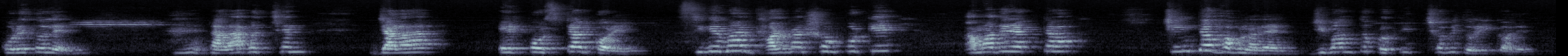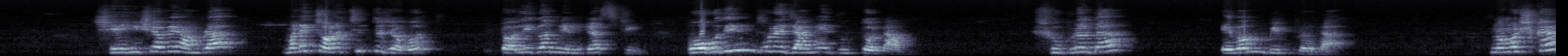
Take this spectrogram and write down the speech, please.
করে তোলেন, তারা হচ্ছেন যারা এর পোস্টার করেন। সিনেমার ধারণা সম্পর্কে আমাদের একটা চিন্তা ভাবনা দেন, জীবন্ত প্রতিচ্ছবি তৈরি করেন। সেই হিসাবে আমরা মানে চলচ্চিত্র জগৎ টলিগন ইন্ডাস্ট্রি বহুদিন ধরে জানে দুটো নাম। শুভ্রদা এবং বিপ্রদা নমস্কার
